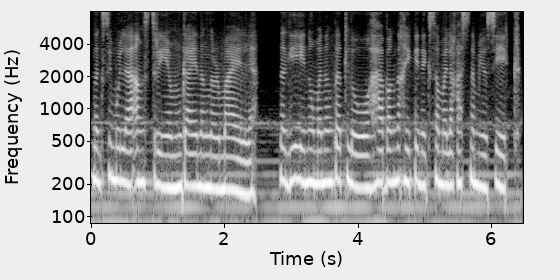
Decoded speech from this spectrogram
Nagsimula ang stream gaya ng normal. Nagiinuman ng tatlo habang nakikinig sa malakas na music.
